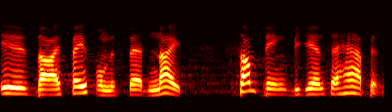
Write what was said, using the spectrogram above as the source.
is thy faithfulness that night, something began to happen.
